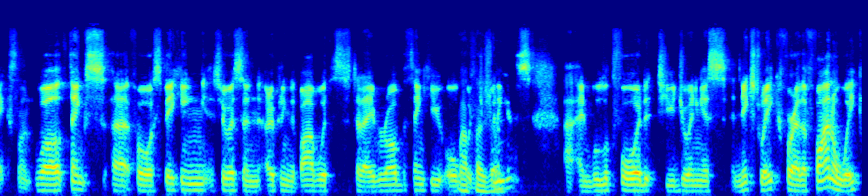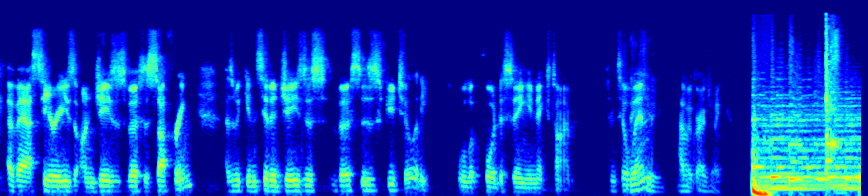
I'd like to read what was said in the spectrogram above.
Excellent. Well, thanks uh, for speaking to us and opening the Bible with us today, Rob. Thank you all My for pleasure. joining us. Uh, and we'll look forward to you joining us next week for the final week of our series on Jesus versus suffering as we consider Jesus versus futility. We'll look forward to seeing you next time. Until Thank then, you. have My a great pleasure. week.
